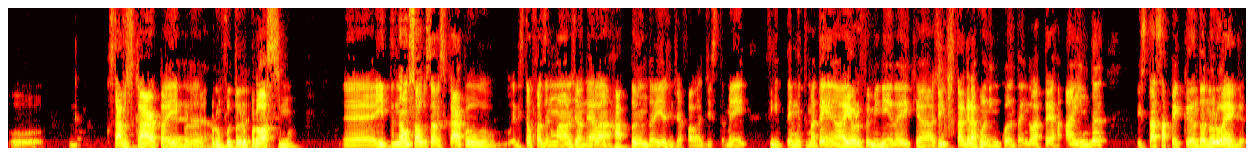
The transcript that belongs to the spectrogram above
o Gustavo Scarpa aí é, para um futuro próximo. É, e não só o Gustavo Scarpa, o, eles estão fazendo uma janela rapando aí, a gente vai falar disso também. Enfim, tem muito mais. Tem a Euro Feminina aí, que a gente está gravando enquanto a Inglaterra ainda está sapecando a Noruega.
